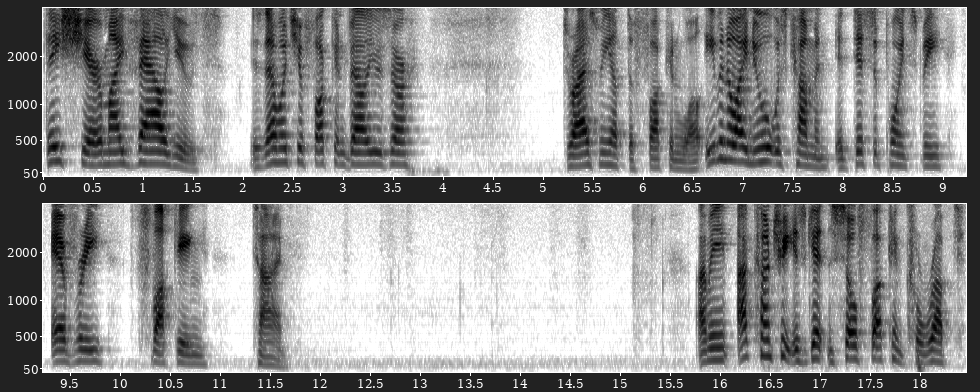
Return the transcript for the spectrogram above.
they share my values. Is that what your fucking values are? Drives me up the fucking wall. Even though I knew it was coming, it disappoints me every fucking time. I mean, our country is getting so fucking corrupt.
